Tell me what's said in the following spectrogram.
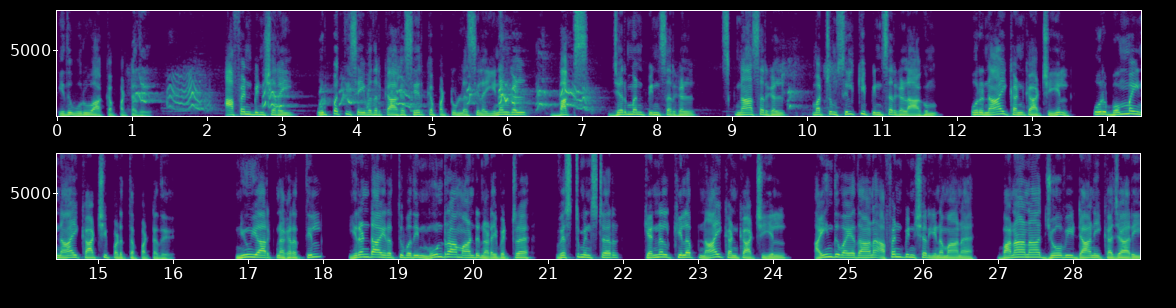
இது உருவாக்கப்பட்டது. அஃபென்பின்ஷரை உற்பத்தி செய்வதற்காக சேர்க்கப்பட்டுள்ள சில இனங்கள் பக்ஸ் ஜெர்மன் பின்சர்கள் ஸ்க்னாசர்கள் மற்றும் சில்கி பின்சர்கள் ஆகும். ஒரு நாய் கண்காட்சியில் ஒரு பொம்மை நாய் காட்சிப்படுத்தப்பட்டது. நியூயார்க் நகரத்தில் இரண்டாயிரத்துவதின் மூன்றாம் ஆண்டு நடைபெற்ற வெஸ்ட்மின்ஸ்டர் கென்னல் கிளப் நாய் கண்காட்சியில் ஐந்து வயதான அஃபென்பின்ஷர் இனமான பனானா ஜோவி டானி கஜாரி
